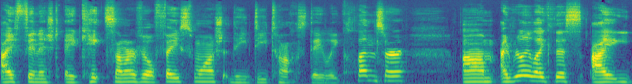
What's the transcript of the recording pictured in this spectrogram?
I finished a Kate Somerville face wash, the Detox Daily Cleanser. Um, I really like this. I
